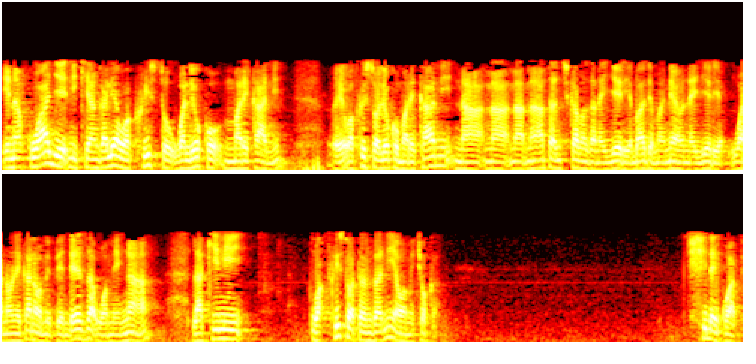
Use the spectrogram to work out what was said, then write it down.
Inakuwaje nikiangalia wakristo walioko marekani e, wakristo walioko marekani na na, na na hata nchi kama za nigeria baadhi ya maeneo ya nigeria wanaonekana wamependeza wameng'aa lakini wakristo wa tanzania wamechoka. Shida iko wapi?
